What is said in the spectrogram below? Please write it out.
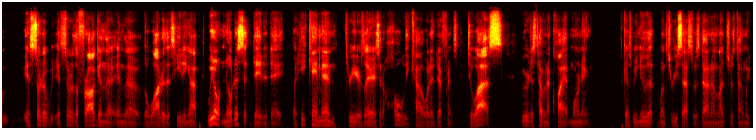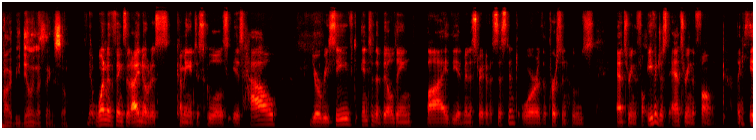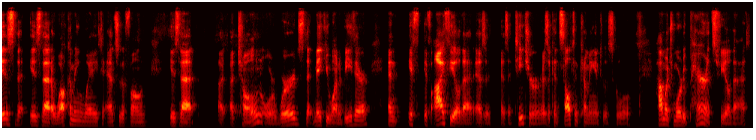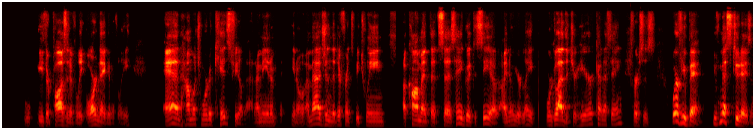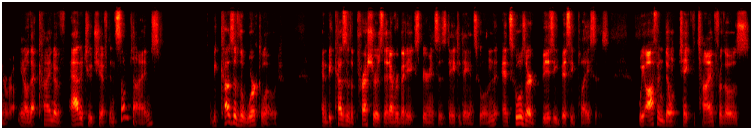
it's sort of it's sort of the frog in the in the the water that's heating up we don't notice it day to day but he came in three years later and said holy cow what a difference to us we were just having a quiet morning because we knew that once recess was done and lunch was done we'd probably be dealing with things so yeah, one of the things that i notice coming into schools is how you're received into the building by the administrative assistant or the person who's answering the phone, even just answering the phone. Like, is that is that a welcoming way to answer the phone? Is that a, a tone or words that make you want to be there? And if if I feel that as a as a teacher or as a consultant coming into a school, how much more do parents feel that, either positively or negatively? and how much more do kids feel that? I mean you know imagine the difference between a comment that says hey good to see you i know you're late. We're glad that you're here kind of thing versus where have you been? You've missed two days in a row. You know that kind of attitude shift. And sometimes because of the workload and because of the pressures that everybody experiences day to day in school and, and schools are busy busy places we often don't take the time for those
